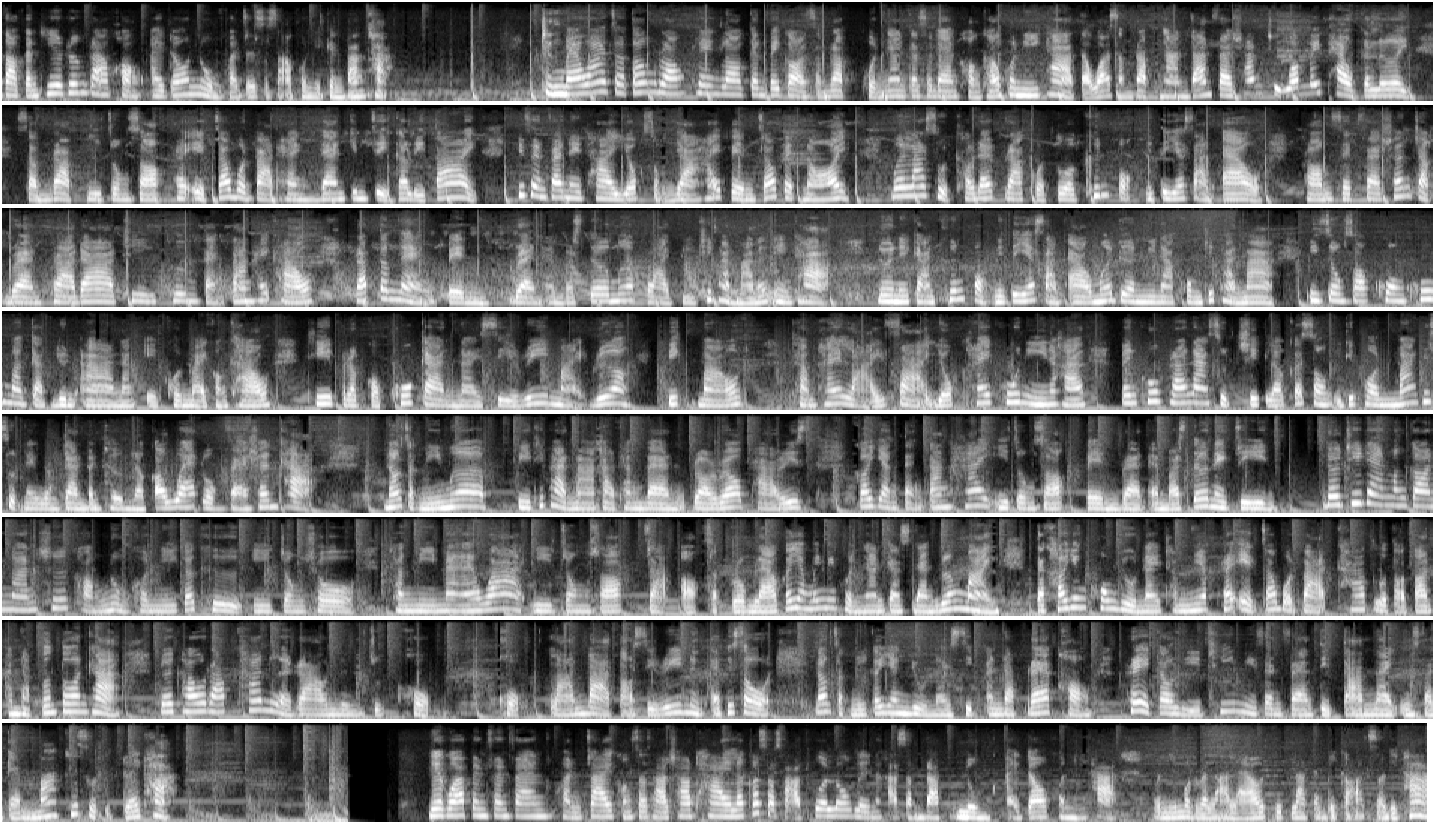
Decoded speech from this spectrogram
มาต่อกันที่เรื่องราวของไอดอลหนุ่มขวัญใจสาวๆคนนี้กันบ้างค่ะถึงแม้ว่าจะต้องร้องเพลงรอกันไปก่อนสำหรับผลงานการแสดงของเขาคนนี้ค่ะ แต่ว่าสำหรับงานด้านแฟชั่นถือว่าไม่แผ่วกันเลยสำหรับอีจงซอกพระเอกเจ้าบทบาทแห่งแดนกิมจิเกาหลีใต้ ที่แฟนๆในไทยยกสมญาให้เป็นเจ้าเป็ดน้อย เมื่อล่าสุดเขาได้ปรากฏตัวขึ้นปกนิตยสารแอลพร้อมเซ็ตแฟชั่นจากแบรนด์ Prada ที่เพิ่งแต่งตั้งให้เขา รับตำแหน่งเป็นแบรนด์แอมบาสเดอร์เมื่อปลายปีที่ผ่านมานั่นเองค่ะ โดยในการขึ้นปกนิตยสารแอลเมื่อเดือนมีนาคมที่ผ่านมา อีจงซอกควงคู่มากับยุนอานางเอกคนใหม่ของเขา ที่ประกบคู่กันในซีรีส์ใหม่เรื่อง Big Mouth ทำให้หลายฝ่ายยกให้คู่นี้นะคะ เป็นคู่พระนางสุดชิคแล้วก็ทรงอิทธิพลมากที่สุดในวงการบันเทิง แล้วก็แวดวงแฟชั่นค่ะ นอกจากนี้เมื่อปีที่ผ่านมาค่ะ ทางแบรนด์ L'Oreal Paris ก็ยังแต่งตั้งให้อีจงซอกเป็นแบรนด์แอมบาสเดอร์ในจีน โดยที่แดนมังกรนั้นชื่อของหนุ่มคนนี้ก็คืออีจงโช ทั้งนี้แม้ว่าอีจงซอกจะออกจากกรมแล้วก็ยังไม่มีผลงานการแสดงเรื่องใหม่ แต่เขายังคงอยู่ในทำเนียบพระเอกเจ้าบทบาทค่าตัวต่อตอนอันดับต้นๆค่ะ โดยเขารับค่าเหนื่อยราว 1.66 ล้านบาทต่อซีรีส์ 1 เอพิโซด นอกจากนี้ก็ยังอยู่ใน 10 อันดับแรกของพระเอกเกาหลีที่มีแฟนๆ ติดตามใน Instagram มากที่สุดอีกด้วยค่ะ เรียกว่าเป็นแฟนๆ ขวัญใจของสาวๆ ชาวไทย แล้วก็สาวๆ ทั่วโลกเลยนะคะสำหรับหนุ่มไอดอลคนนี้ค่ะ วันนี้หมดเวลาแล้วติดลากันไปก่อน สวัสดีค่ะ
